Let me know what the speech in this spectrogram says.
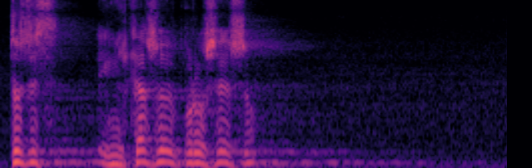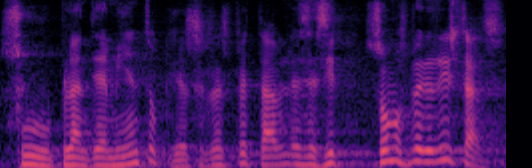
Entonces, en el caso del proceso, su planteamiento, que es respetable, es decir, somos periodistas.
